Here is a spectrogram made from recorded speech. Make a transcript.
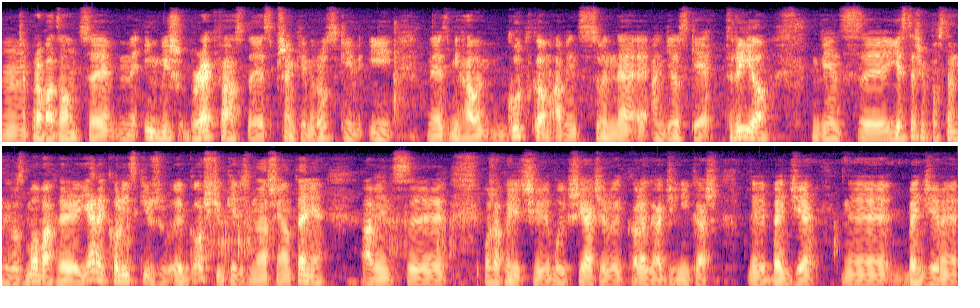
mm, prowadzący mm, English Breakfast e, z Przemkiem Ruskim i e, z Michałem Gutką, a więc słynne angielskie trio, więc jesteśmy po wstępnych rozmowach. Jarek Koliński już gościł kiedyś na naszej antenie, a więc można powiedzieć mój przyjaciel, kolega, dziennikarz będzie, będziemy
